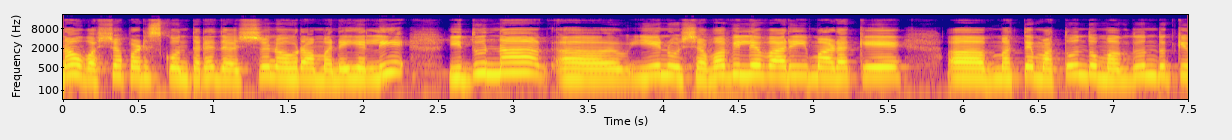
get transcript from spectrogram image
ನಾವು ವಶಪಡಿಸ್ಕೊತಾರೆ ದರ್ಶನ್ ಅವರ ಮನೆಯಲ್ಲಿ. ಇದನ್ನ ಆ, ಏನು ಶವ ವಿಲೇವಾರಿ ಮಾಡೋಕ್ಕೆ ಮತ್ತು ಮತ್ತೊಂದು ಮಗದೊಂದಕ್ಕೆ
